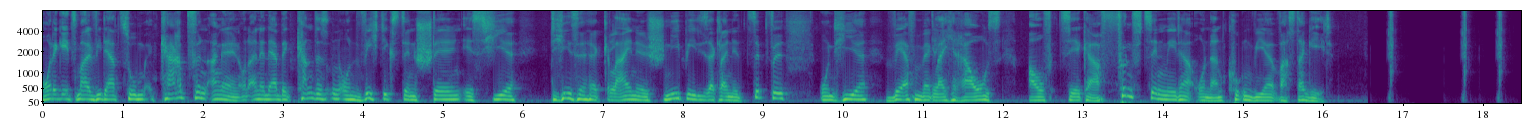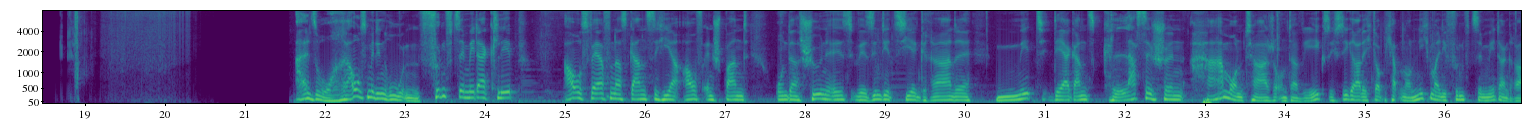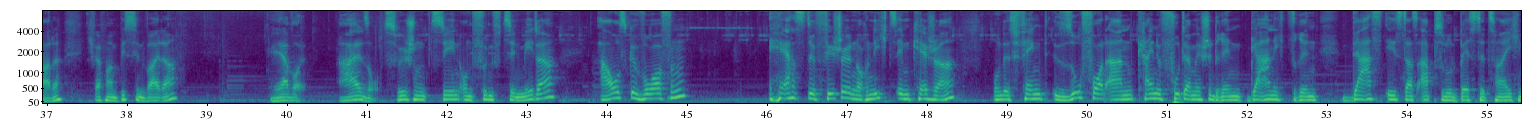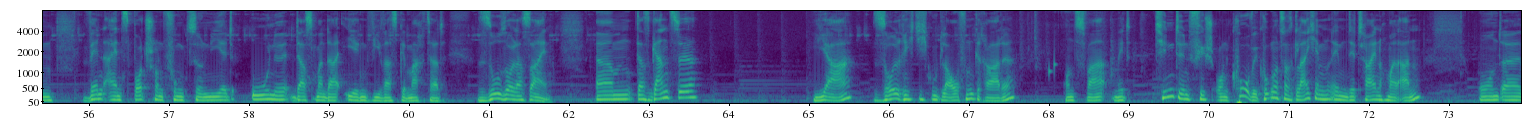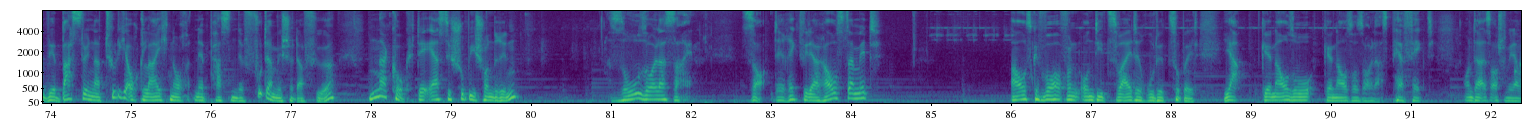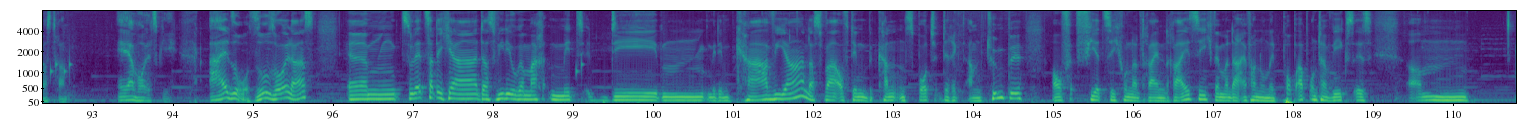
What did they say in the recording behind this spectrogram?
Heute geht's mal wieder zum Karpfenangeln. Und eine der bekanntesten und wichtigsten Stellen ist hier dieser kleine Schniepi, dieser kleine Zipfel. Und hier werfen wir gleich raus auf circa 15 Meter und dann gucken wir, was da geht. Also raus mit den Ruten, 15 Meter Clip, auswerfen das Ganze hier auf entspannt. Und das Schöne ist, wir sind jetzt hier gerade mit der ganz klassischen Haarmontage unterwegs. Ich sehe gerade, ich glaube, ich habe noch nicht mal die 15 Meter gerade. Ich werfe mal ein bisschen weiter. Jawohl. Also zwischen 10 und 15 Meter. Ausgeworfen. Erste Fische, noch nichts im Kescher und es fängt sofort an, keine Futtermische drin, gar nichts drin. Das ist das absolut beste Zeichen, wenn ein Spot schon funktioniert, ohne dass man da irgendwie was gemacht hat. So soll das sein. Ähm, das Ganze, ja, soll richtig gut laufen gerade. Und zwar mit Tintenfisch und Co. Wir gucken uns das gleich im, im Detail nochmal an. Und äh, wir basteln natürlich auch gleich noch eine passende Futtermische dafür. Na guck, der erste Schuppi schon drin. So soll das sein. So, direkt wieder raus damit. Ausgeworfen und die zweite Rute zuppelt. Ja, genauso, genauso soll das. Perfekt. Und da ist auch schon wieder was dran. Jawolski. Also, so soll das. Ähm, zuletzt hatte ich ja das Video gemacht mit dem, mit dem Kaviar. Das war auf dem bekannten Spot direkt am Tümpel auf 40133, wenn man da einfach nur mit Pop-Up unterwegs ist. Ähm,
